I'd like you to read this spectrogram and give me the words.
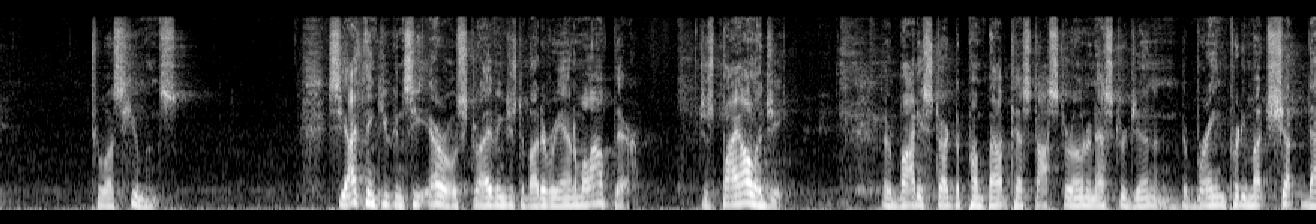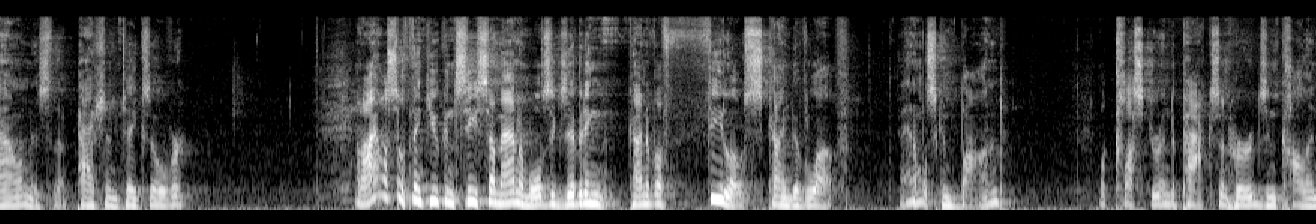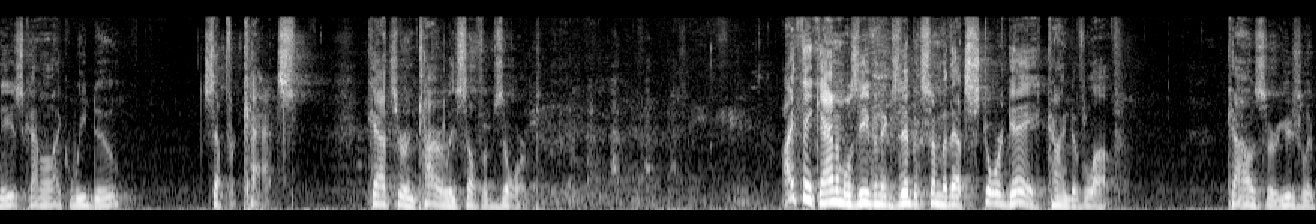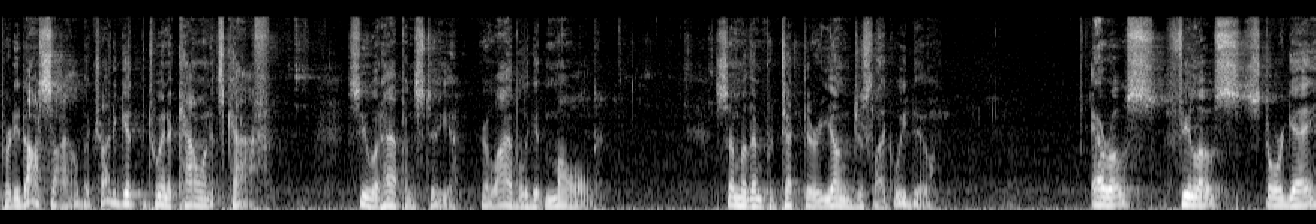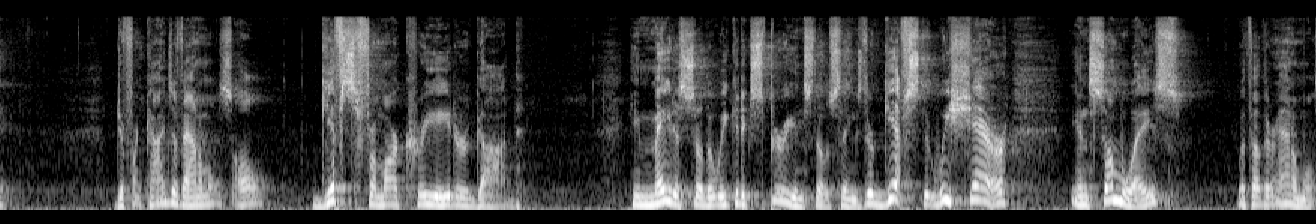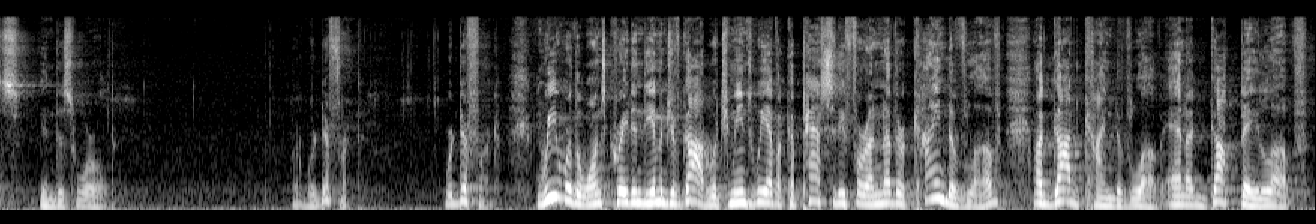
to us humans. See, I think you can see Eros driving just about every animal out there. just biology. Their bodies start to pump out testosterone and estrogen, and the brain pretty much shut down as the passion takes over. And I also think you can see some animals exhibiting kind of a philos kind of love. Animals can bond, will cluster into packs and herds and colonies, kind of like we do, except for cats. Cats are entirely self absorbed. I think animals even exhibit some of that storge kind of love. Cows are usually pretty docile, but try to get between a cow and its calf. See what happens to you. You're liable to get mauled. Some of them protect their young just like we do. Eros, Philos, Storge, different kinds of animals, all gifts from our Creator God. He made us so that we could experience those things. They're gifts that we share in some ways with other animals in this world. But we're different. We're different. We were the ones created in the image of God, which means we have a capacity for another kind of love, a God kind of love, an agape love.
